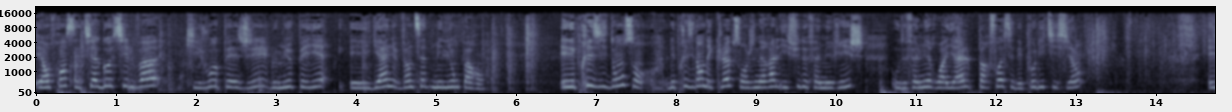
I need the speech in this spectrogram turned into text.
et en France, c'est Thiago Silva qui joue au PSG, le mieux payé, et il gagne 27 millions par an. Et les présidents, sont, les présidents des clubs sont en général issus de familles riches ou de familles royales. Parfois, c'est des politiciens. Et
